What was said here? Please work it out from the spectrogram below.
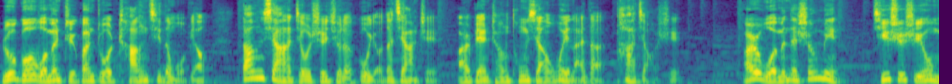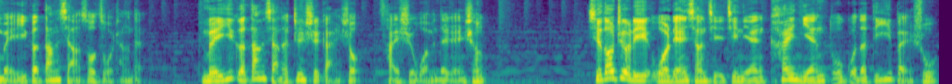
如果我们只关注长期的目标，当下就失去了固有的价值，而变成通向未来的踏脚石。而我们的生命其实是由每一个当下所组成的，每一个当下的真实感受才是我们的人生。写到这里，我联想起今年开年读过的第一本书，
